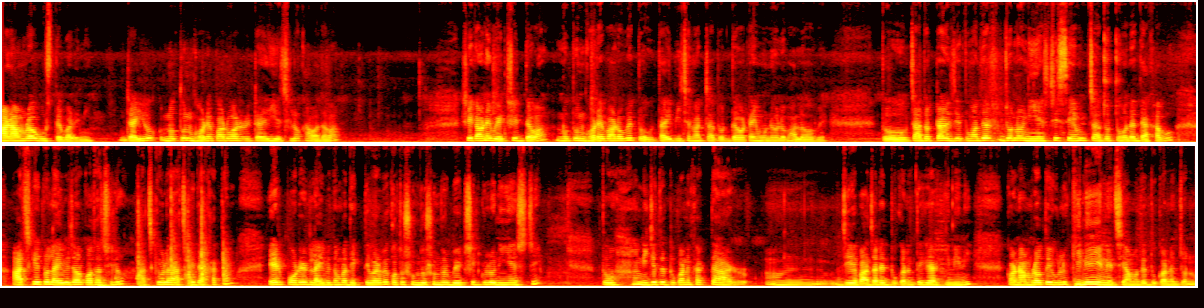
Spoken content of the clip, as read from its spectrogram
আর আমরাও বুঝতে পারিনি। যাই হোক, নতুন ঘরে পারোয়ার এটা ইয়ে ছিল, খাওয়া দাওয়া। সে কারণে বেডশিট দেওয়া। নতুন ঘরে বার হবে তো, তাই বিছানার চাদর দেওয়াটাই মনে হলো ভালো হবে। তো চাদরটা যে তোমাদের জন্য নিয়ে এসেছি সেম চাদর তোমাদের দেখাবো। আজকে তো লাইভে যাওয়ার কথা ছিল, আজকে হলে আজকে দেখাতাম। এর পরের লাইভে তোমরা দেখতে পারবে কত সুন্দর সুন্দর বেডশিটগুলো নিয়ে এসেছি। তো নিজেদের দোকানে থাকতে আর যে বাজারের দোকান থেকে আর কিনিনি, কারণ আমরাও তো এগুলো কিনেই এনেছি আমাদের দোকানের জন্য।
